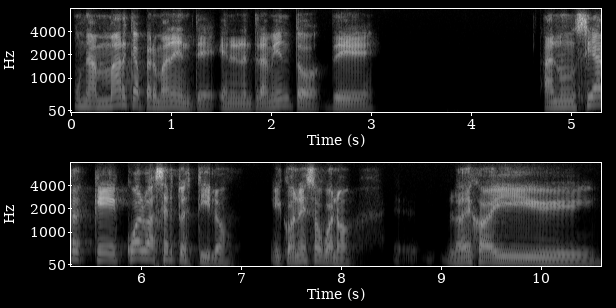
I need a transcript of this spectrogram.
una marca permanente en el entrenamiento de anunciar que, cuál va a ser tu estilo, y con eso, bueno, lo dejo ahí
